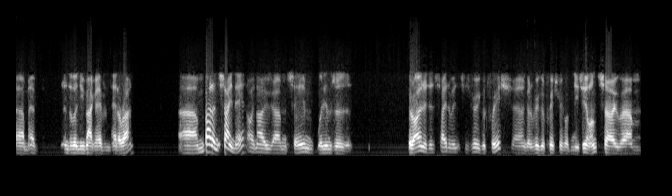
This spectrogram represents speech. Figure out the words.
um, have, into the Newmarket, haven't had a run. Um, but in saying that, I know um, Sam Williams, uh, their owner, did say to me that she's very good fresh, uh, got a very good fresh record in New Zealand. So, um,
